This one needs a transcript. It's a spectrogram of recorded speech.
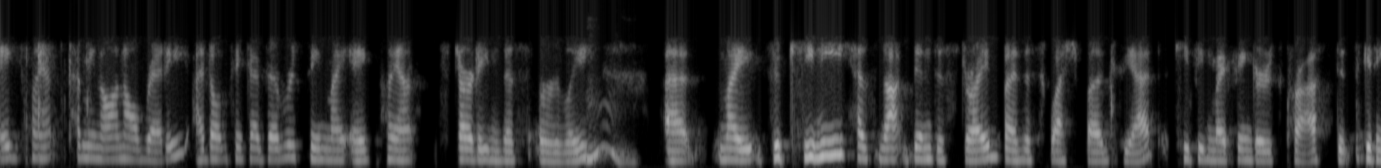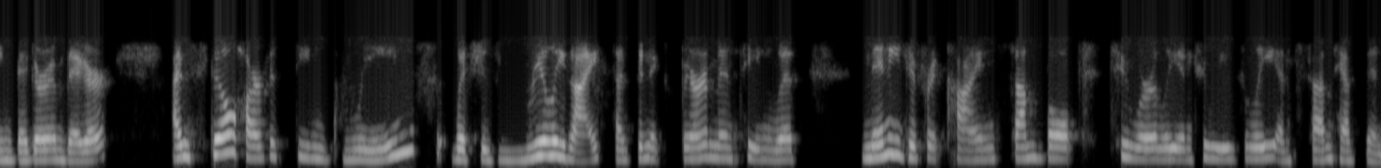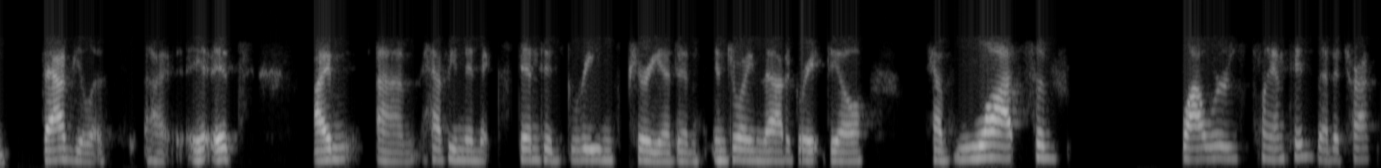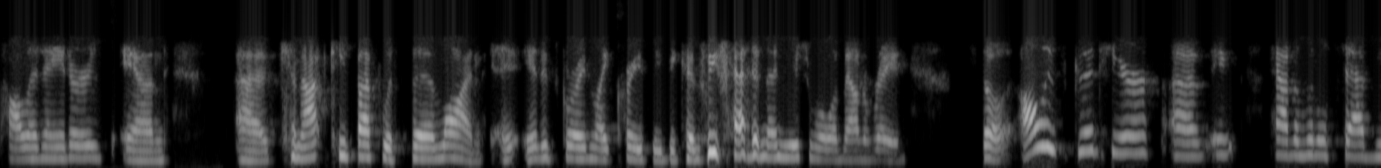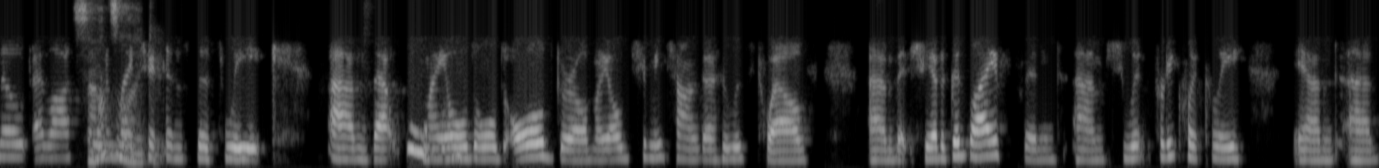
eggplant coming on already. I don't think I've ever seen my eggplant starting this early. Mm. Uh, my zucchini has not been destroyed by the squash bugs yet, keeping my fingers crossed. It's getting bigger and bigger. I'm still harvesting greens, which is really nice. I've been experimenting with many different kinds. Some bolt too early and too easily, and some have been fabulous. Uh, it, it's I'm um, having an extended greens period and enjoying that a great deal have lots of flowers planted that attract pollinators and uh, cannot keep up with the lawn. It, it is growing like crazy because we've had an unusual amount of rain. So all is good here. Uh, it had a little sad note. I lost Sounds one of my like chickens it. this week. Um, that my old, old, old girl, my old chimichanga, who was 12, um, but she had a good life and um, she went pretty quickly. And uh,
